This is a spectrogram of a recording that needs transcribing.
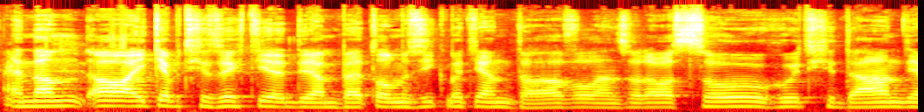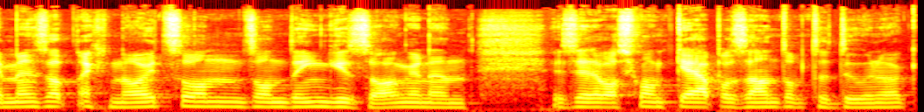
En dan, oh, ik heb het gezegd, die, die battle muziek met die duivel en zo, dat was zo goed gedaan. Die mens had nog nooit zo'n zo'n ding gezongen en dus dat was gewoon kei plezant om te doen ook.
